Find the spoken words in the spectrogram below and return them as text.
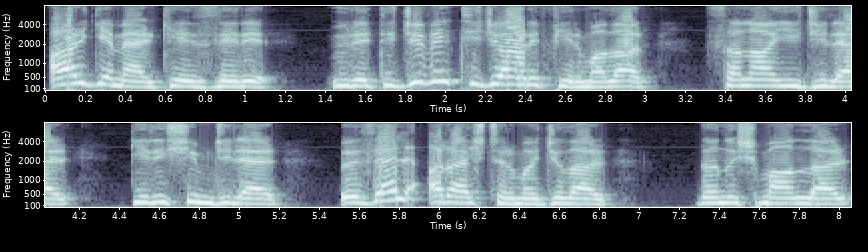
ARGE merkezleri, üretici ve ticari firmalar, sanayiciler, girişimciler, özel araştırmacılar, danışmanlar,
